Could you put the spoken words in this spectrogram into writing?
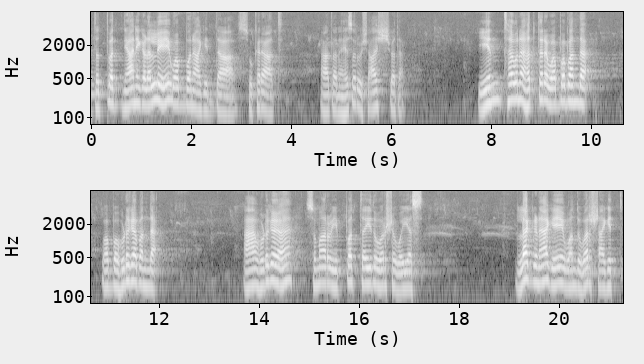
ತತ್ವಜ್ಞಾನಿಗಳಲ್ಲಿ ಒಬ್ಬನಾಗಿದ್ದ ಸುಖರಾತ್ ಆತನ ಹೆಸರು ಶಾಶ್ವತ. ಇಂಥವನ ಹತ್ತಿರ ಒಬ್ಬ ಬಂದ, ಒಬ್ಬ ಹುಡುಗ ಬಂದ. ಆ ಹುಡುಗ ಸುಮಾರು ಇಪ್ಪತ್ತೈದು ವರ್ಷ ವಯಸ್ಸು. ಲಗ್ನಾಗೆ ಒಂದು ವರ್ಷ ಆಗಿತ್ತು.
